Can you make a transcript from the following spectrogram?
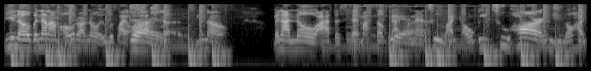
you know, but now I'm older, I know it was like, oh, right. love, you know. And I know I have to set myself back yeah. from that too. Like, don't be too hard because you know how you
